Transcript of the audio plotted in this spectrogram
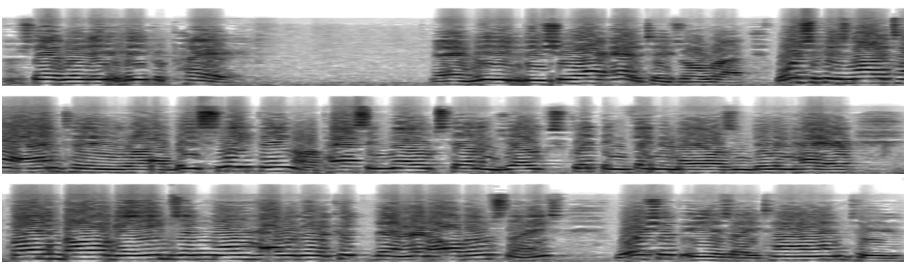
I understand we need to be prepared. And we need to be sure our attitudes are all right. Worship is not a time to uh, be sleeping or passing notes, telling jokes, clipping fingernails, and doing hair, planning ball games, and uh, how we're going to cook dinner, and all those things. Worship is a time to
